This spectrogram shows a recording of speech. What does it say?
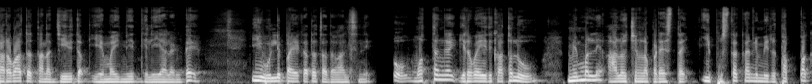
తర్వాత తన జీవితం ఏమైంది తెలియాలంటే ఈ ఉల్లిపాయ కథ చదవాల్సింది. సో మొత్తంగా ఇరవై ఐదు కథలు మిమ్మల్ని ఆలోచనలో పడేస్తాయి. ఈ పుస్తకాన్ని మీరు తప్పక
